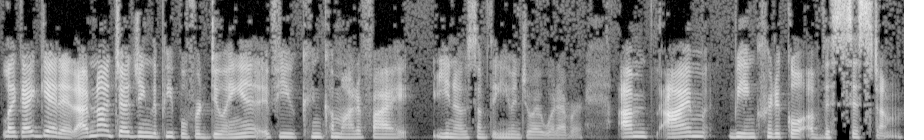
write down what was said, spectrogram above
like i get it i'm not judging the people for doing it if you can commodify you know something you enjoy whatever i'm i'm being critical of the system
